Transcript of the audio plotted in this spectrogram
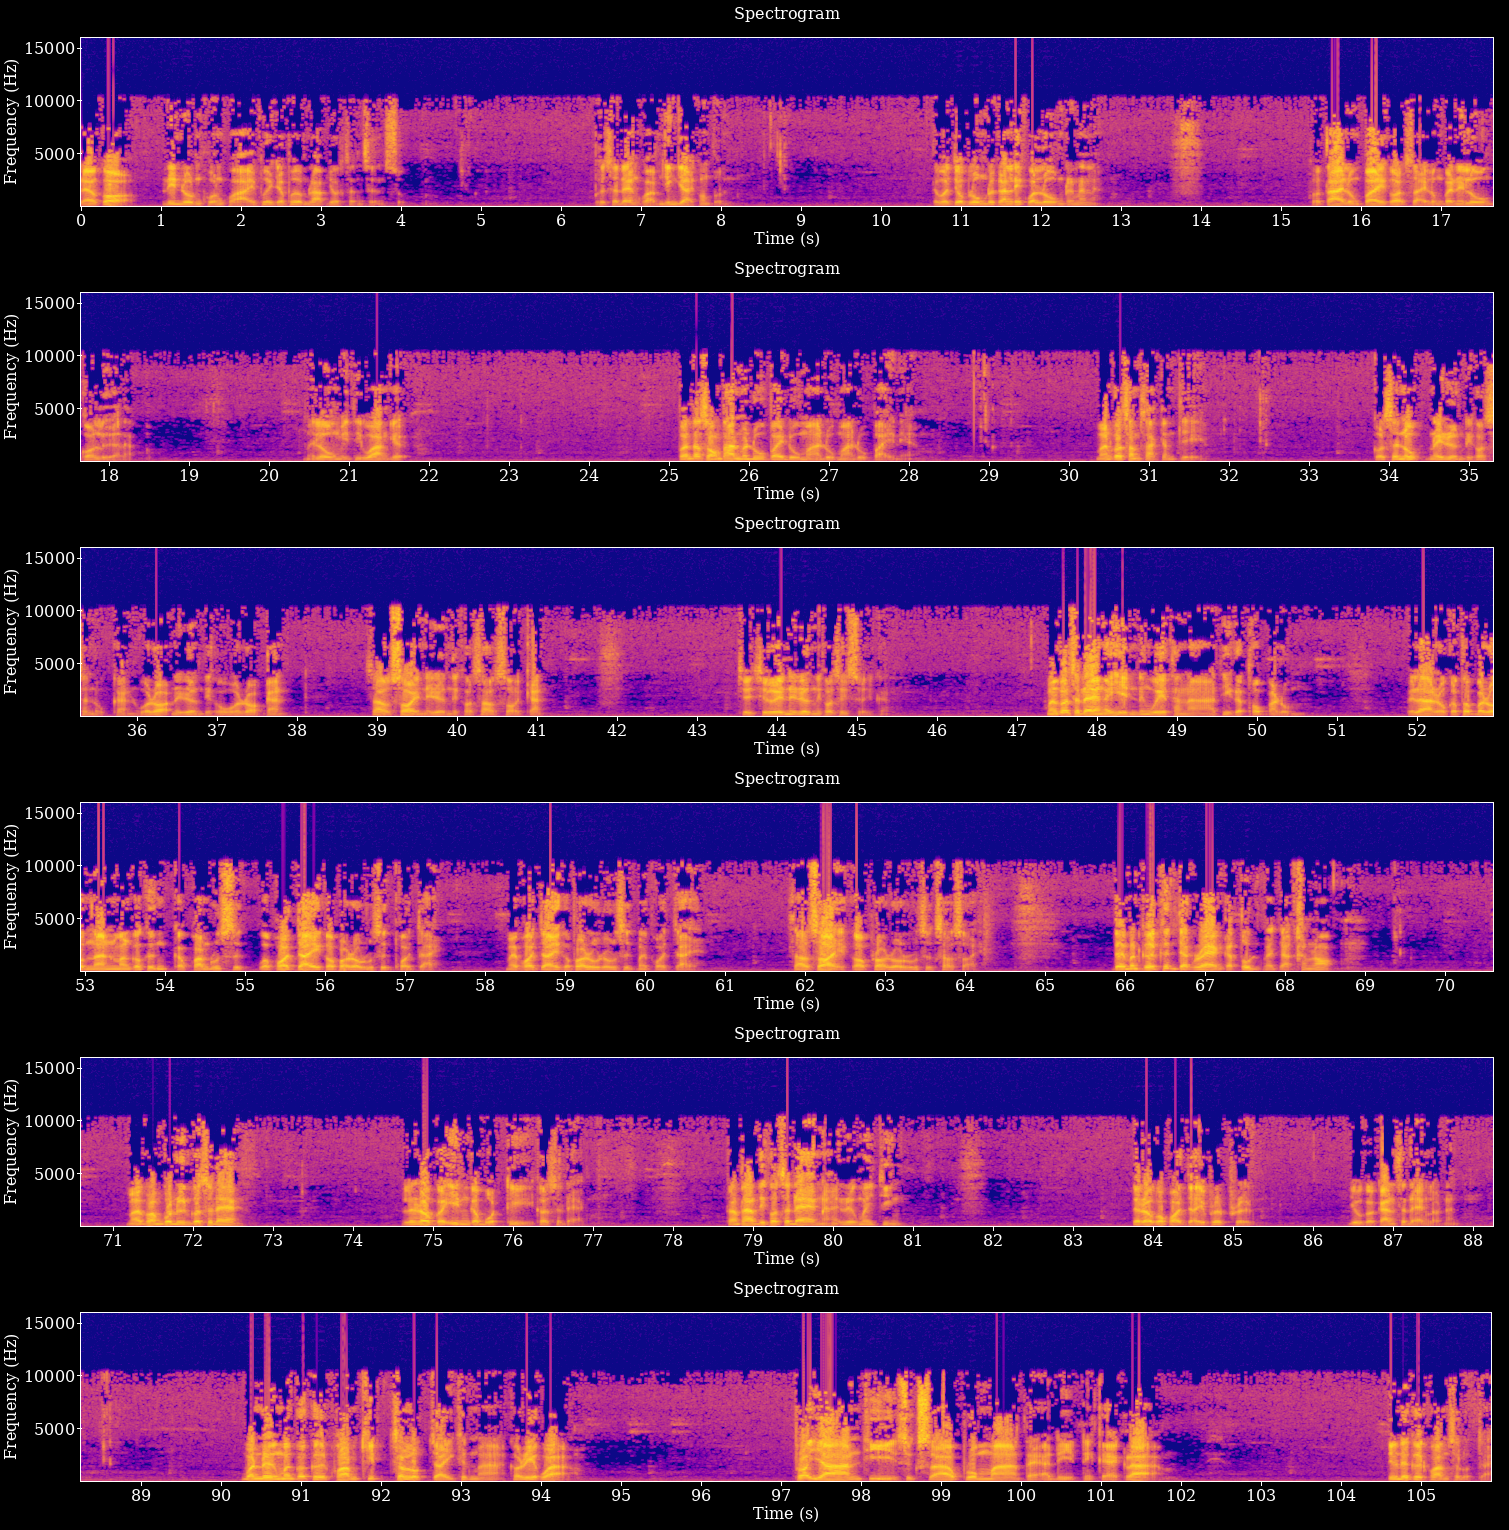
แล้วก็ดิ้นรนขวนขวายเพื่อจะเพิ่มลาบยศสันเสริญสุข เพื่อแสดงความยิ่งใหญ่ของตน แต่ว่าจบลงด้วยการเล็กว่าลงทั้งนั้นแหละพอตายลงไปก็ใส่ลงไปในโลงก็เหลือแล้วในโลงมีที่ว่างเยอะ เพราะทั้งสองท่านมาดูไปดูมาดูมาดูไปเนี่ย มันก็ซ้ำซากจำเจ ก็สนุกในเรื่องที่เขาสนุกกัน หัวเราะในเรื่องที่เขาหัวเราะกัน เศร้าส้อยในเรื่องที่เขาเศร้าส้อยกัน เฉยๆในเรื่องที่เขาเฉยๆกัน มันก็แสดงให้เห็นถึงเวทนาที่กระทบอารมณ์ เวลาเรากระทบอารมณ์นั้น มันก็ขึ้นกับความรู้สึกว่าพอใจก็เพราะเรารู้สึกพอใจ ไม่พอใจก็เพราะเราเรู้สึกไม่พอใจ เศร้าส้อยก็เพราะเรารู้สึกเศร้าส้อยแต่มันเกิดขึ้นจากแรงกระตุ้นมาจากข้างนอก หมายความคนอื่นก็แสดง แล้วเราก็อินกับบทที่ก็แสดงทางทางที่เขาแสดงนะเรื่องไม่จริง แต่เราก็พอใจเพลิดเพลิน อยู่กับการแสดงเหล่านั้น วันหนึ่งมันก็เกิดความคิดสลดใจขึ้นมาเขาเรียกว่า เพราะยานที่ศึกษาปรมมาแต่อดีตนี่แก่กล้า จึงได้เกิดความสลดใจ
